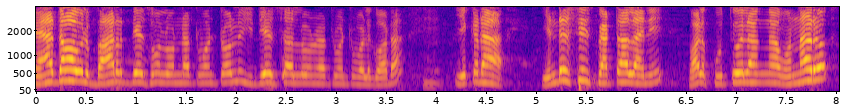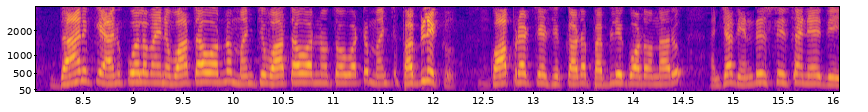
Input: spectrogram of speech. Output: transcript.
మేధావులు భారతదేశంలో ఉన్నటువంటి వాళ్ళు ఈ దేశాల్లో ఉన్నటువంటి వాళ్ళు కూడా ఇక్కడ ఇండస్ట్రీస్ పెట్టాలని వాళ్ళు కుతూహలంగా ఉన్నారు. దానికి అనుకూలమైన వాతావరణం మంచి వాతావరణంతో పాటు మంచి పబ్లిక్ కోఆపరేట్ చేసి ఇక్కడ పబ్లిక్ కూడా ఉన్నారు. అంచేత ఇండస్ట్రీస్ అనేది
